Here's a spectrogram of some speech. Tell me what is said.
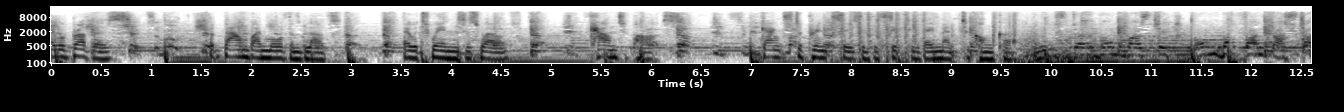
They were brothers, but bound by more than blood. They were twins as well, counterparts, gangster princes of the city they meant to conquer. Mr. Bombastic, bomba fantasta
